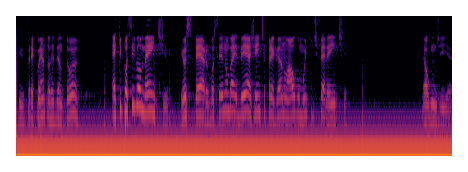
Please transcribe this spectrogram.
que frequentam o Redentor, é que possivelmente, eu espero, você não vai ver a gente pregando algo muito diferente algum dia.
